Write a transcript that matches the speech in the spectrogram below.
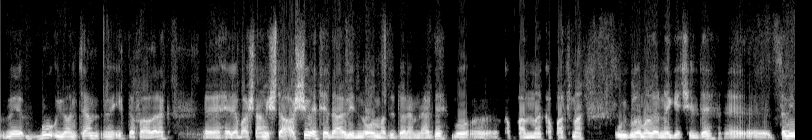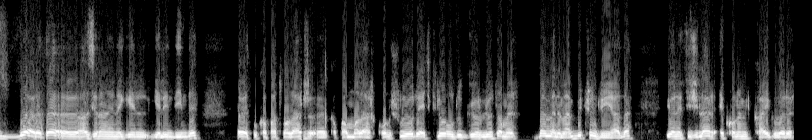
ve bu yöntem e, ilk defa olarak hele başlangıçta aşı ve tedavinin olmadığı dönemlerde bu kapanma, kapatma uygulamalarına geçildi. E, tabii bu arada e, Haziran ayına gel, gelindiğinde evet bu kapatmalar, e, kapanmalar konuşuluyordu, etkili olduğu görülüyordu ama hemen hemen bütün dünyada yöneticiler ekonomik kaygıları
